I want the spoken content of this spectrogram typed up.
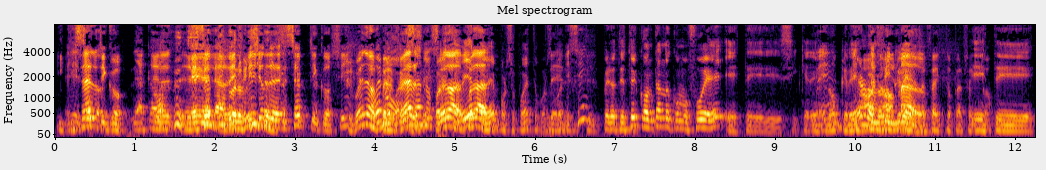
Y Es quizás lo- escéptico. El- el la definición de escéptico, sí. Bueno, Bueno, pero claro, bien, por supuesto, por de- supuesto. sí. Pero te estoy contando cómo fue, este, si querés no creerlo, no lo filmado. creas. Perfecto, perfecto. Este,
